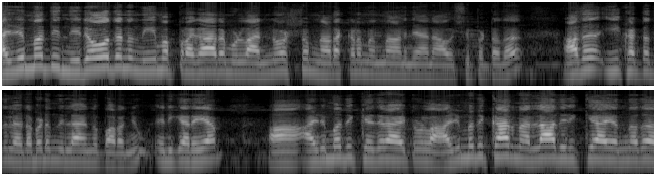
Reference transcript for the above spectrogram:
അഴിമതി നിരോധന നിയമപ്രകാരമുള്ള അന്വേഷണം നടക്കണമെന്നാണ് ഞാൻ ആവശ്യപ്പെട്ടത്. അത് ഈ ഘട്ടത്തിൽ ഇടപെടുന്നില്ല എന്ന് പറഞ്ഞു. എനിക്കറിയാം അഴിമതിക്കെതിരായിട്ടുള്ള അഴിമതിക്കാരനല്ലാതിരിക്കുക എന്നത്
